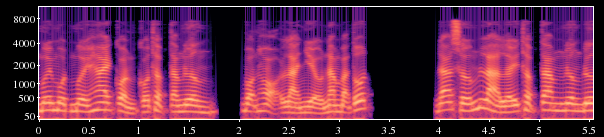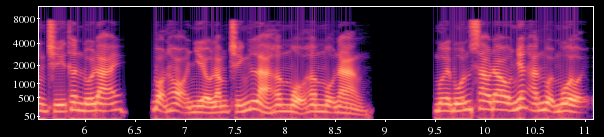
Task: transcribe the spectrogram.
11-12 còn có thập tam nương, bọn họ là nhiều năm bạn tốt. Đã sớm là lấy thập tam nương đương trí thân đối đãi, bọn họ nhiều lắm chính là hâm mộ hâm mộ nàng. 14 sao đau nhất hắn muội muội,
